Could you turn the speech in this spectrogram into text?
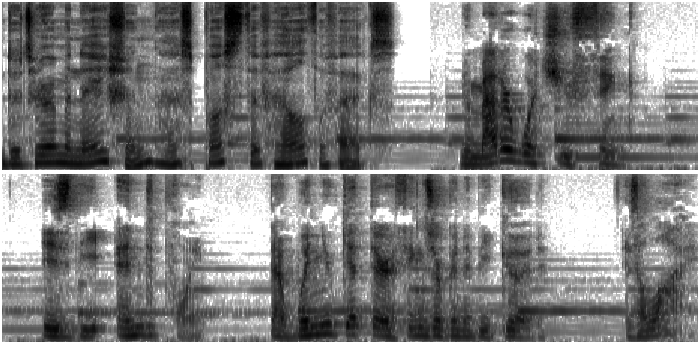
Determination has positive health effects. No matter what you think is the end point, that when you get there, things are going to be good, is a lie.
